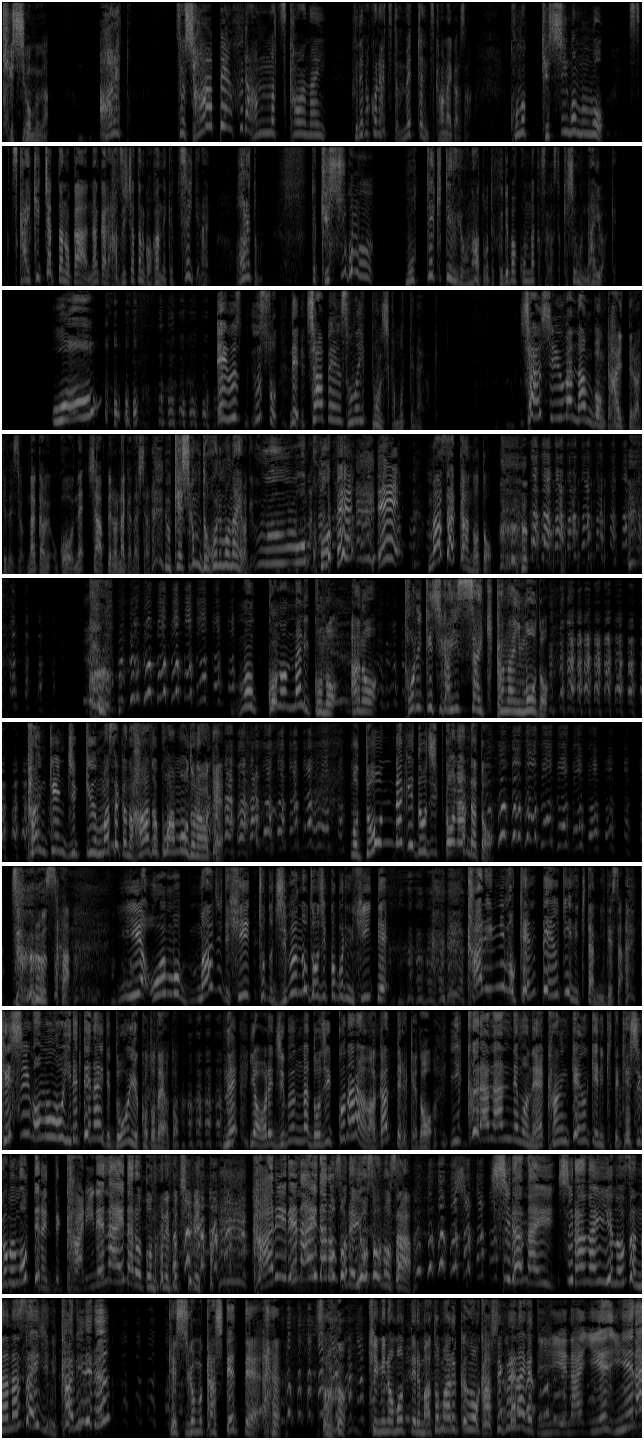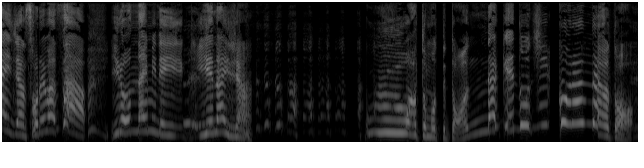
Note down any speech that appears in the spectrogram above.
消しゴムが。あれと。そのシャーペン普段あんま使わない。筆箱に入っててもめったに使わないからさ。この消しゴムを使い切っちゃったのか、なんかで外しちゃったのかわかんないけど、ついてないの。あれ？と思って。で、消しゴム持ってきてるよなと思って筆箱の中探すと消しゴムないわけ。おお え、う、嘘で、シャーペンその1本しか持ってないわけ。写真は何本か入ってるわけですよ。中、こうね、シャーペンの中出したら。でも消しゴムどこにもないわけ。うおこれ？えまさかのと。もう、この、何この、あの、取り消しが一切効かないモード。探検10級まさかのハードコアモードなわけ。もうどんだけドジっ子なんだと。そのさ、いや、俺もうマジでひ、ちょっと自分のドジっ子ぶりに引いて、仮にも検定受けに来た身でさ、消しゴムを入れてないってどういうことだよと。ね？いや、俺自分がドジっ子なら分かってるけど、いくらなんでもね、関係受けに来て消しゴム持ってないって借りれないだろ、隣のちびっこ。借りれないだろ、それ、よそのさ、知らない、知らない家のさ、7歳児に借りれる？消しゴム貸してって。その、君の持ってるまとまるくんを貸してくれないかって言えない、言え、言えないじゃん。それはさ、いろんな意味で言えないじゃん。うーわと思って、どんだけドジっ子なんだよと。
